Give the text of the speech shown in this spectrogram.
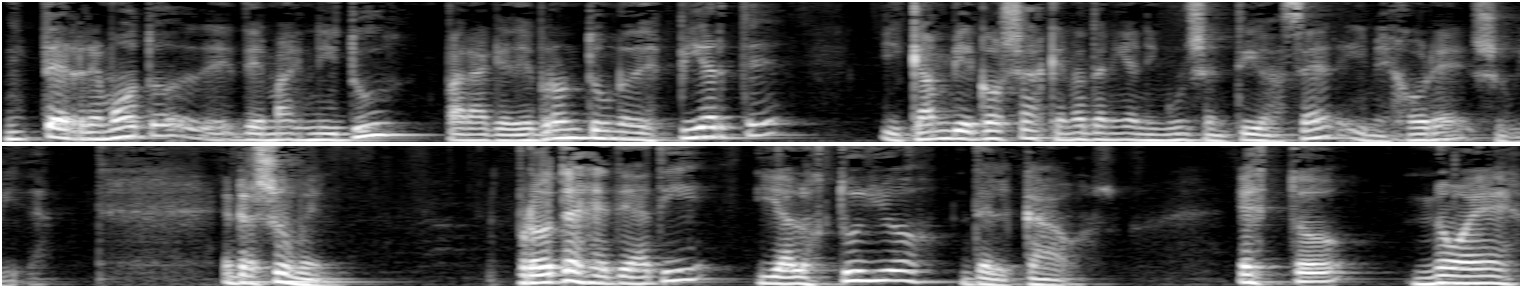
un terremoto de, de magnitud para que de pronto uno despierte y cambie cosas que no tenía ningún sentido hacer y mejore su vida. En resumen, protégete a ti y a los tuyos del caos. Esto no es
